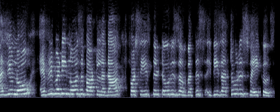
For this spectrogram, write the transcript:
As you know, everybody knows about Ladakh for seasonal tourism, but this, these are tourist vehicles.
